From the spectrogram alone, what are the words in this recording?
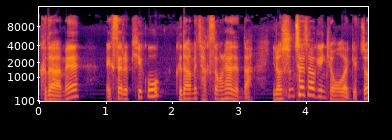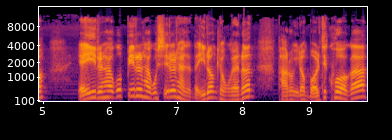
그 다음에 엑셀을 키고 그 다음에 작성을 해야 된다. 이런 순차적인 경우가 있겠죠. A를 하고 B를 하고 C를 해야 된다. 이런 경우에는 바로 이런 멀티코어가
